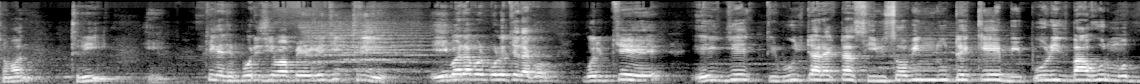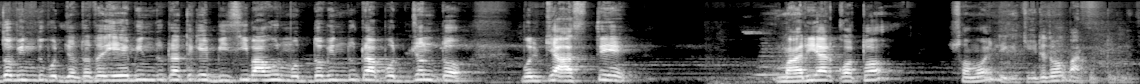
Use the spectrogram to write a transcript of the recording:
সমান থ্রি এ। ঠিক আছে? পরিসীমা পেয়ে গেছি থ্রি এ। এইবার আবার বলেছে, দেখো, বলছে, এই যে ত্রিভুজটার একটা শীর্ষবিন্দু থেকে বিপরীত বাহুর মধ্যবিন্দু পর্যন্ত তো এ বিন্দুটা থেকে বিসি বাহুর মধ্যবিন্দুটা পর্যন্ত, বলছে, আসতে মারিয়ার কত সময় লেগেছে? এটা তোমাকে পার করতে বলেছে।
